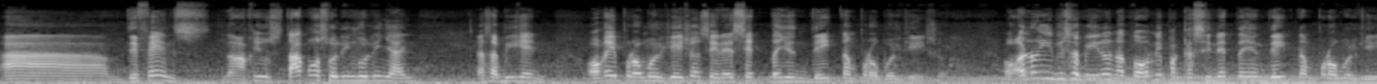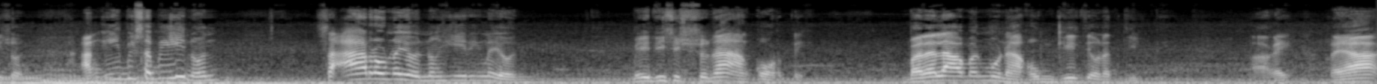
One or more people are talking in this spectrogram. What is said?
ah, defense ng accused. Tapos huling-huli niyan, sasabihin, okay, promulgation, sineset na yung date ng promulgation. O anong ibig sabihin nun, attorney, pagka sinet na yung date ng promulgation? Ang ibig sabihin nun, sa araw na yon ng hearing na yon, may desisyon na ang korte. malalaman mo na kung guilty o not guilty. Okay? Kaya,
